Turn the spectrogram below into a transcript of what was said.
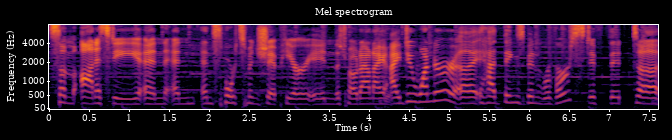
some honesty and and, and sportsmanship here in the Schmoedown. I, I do wonder uh, had things been reversed if it uh,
